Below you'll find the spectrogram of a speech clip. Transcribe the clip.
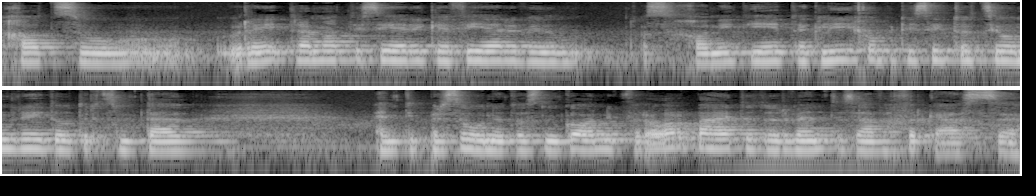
kann zu Retraumatisierungen führen, weil es kann nicht jeder gleich über die Situation reden oder zum Teil haben die Personen das noch gar nicht verarbeitet oder wollen das einfach vergessen.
